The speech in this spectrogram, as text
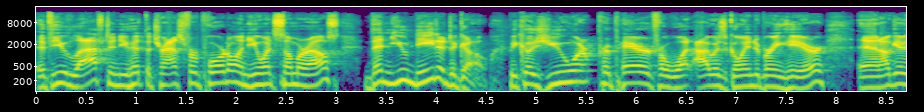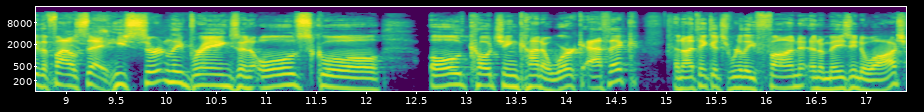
if you left and you hit the transfer portal and you went somewhere else, then you needed to go because you weren't prepared for what I was going to bring here. And I'll give you the final say. He certainly brings an old school, old coaching kind of work ethic. And I think it's really fun and amazing to watch.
